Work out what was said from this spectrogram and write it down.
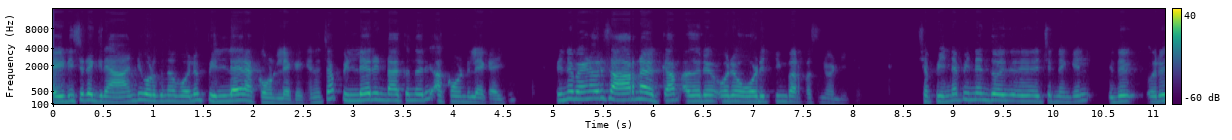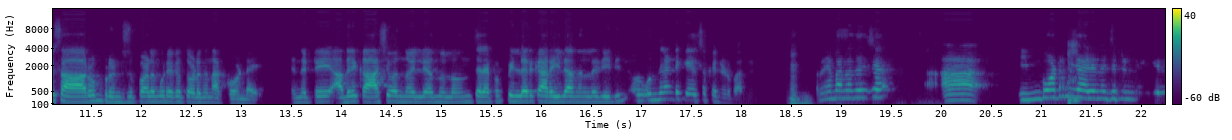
ഐ ഡി സിയുടെ ഗ്രാന്റ് കൊടുക്കുന്ന പോലും പിള്ളേർ അക്കൗണ്ടിലേക്ക്. എന്ന് വെച്ചാൽ പിള്ളേർ ഉണ്ടാക്കുന്ന ഒരു അക്കൗണ്ടിലേക്കായിരിക്കും. പിന്നെ വേണം ഒരു സാറിനെ വെക്കാം അതൊരു ഒരു ഓഡിറ്റിംഗ് പർപ്പസിന് വേണ്ടിയിട്ട്. പക്ഷെ പിന്നെ പിന്നെ എന്തോ വെച്ചിട്ടുണ്ടെങ്കിൽ ഇത് ഒരു സാറും പ്രിൻസിപ്പാളും കൂടി ഒക്കെ തുടങ്ങുന്ന അക്കൗണ്ടായി എന്നിട്ട് അതിൽ കാശ് വന്നോ ഇല്ല എന്നുള്ളതൊന്നും ചിലപ്പോൾ പിള്ളേർക്ക് അറിയില്ല എന്നുള്ള രീതിയിൽ ഒന്ന് രണ്ട് കേസൊക്കെ എന്നോട് പറഞ്ഞു അപ്പൊ ഞാൻ പറഞ്ഞത് വെച്ചാൽ ഇമ്പോർട്ടന്റ് കാര്യം എന്ന് വെച്ചിട്ടുണ്ടെങ്കിൽ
